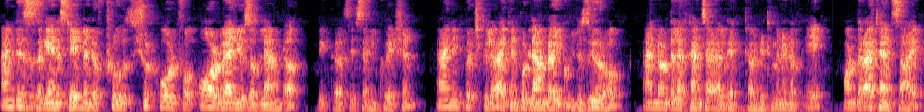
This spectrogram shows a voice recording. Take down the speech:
And this is again a statement of truth, should hold for all values of lambda because it's an equation. And in particular, I can put lambda equal to 0. And on the left hand side, I'll get determinant of A. On the right hand side,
